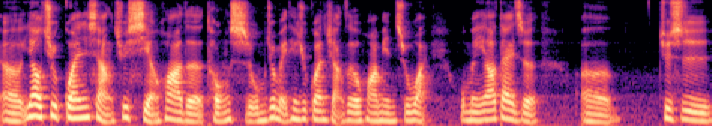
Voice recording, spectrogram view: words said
呃，要去观想、去显化的同时，我们就每天去观想这个画面之外，我们也要带着呃，就是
